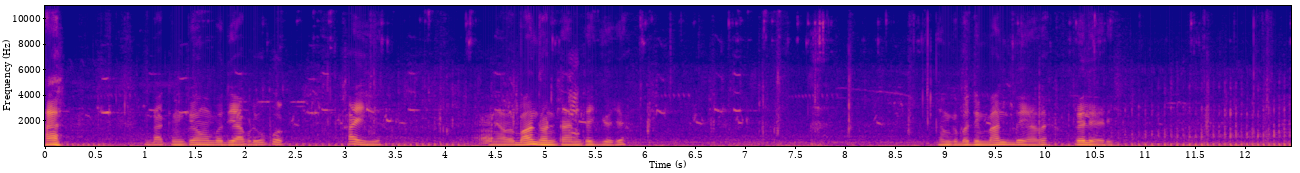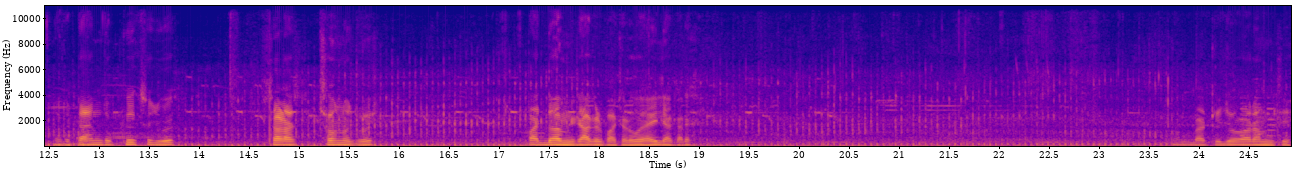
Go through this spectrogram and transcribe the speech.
હા. બાકી પેવું બધી આપણે ઉપર ખાઈ છે અને હવે બાંધવાનો ટાઈમ થઈ ગયો છે. કેમ કે બધીને બાંધી દઈએ હવે પહેલી હારી. ટાઈમ તો ફિક્સ જ હોય. સાડા છનો જ હોય. પાંચ દસ મિનિટ આગળ પાછળ હોય, હાલ્યા કરે. બાકી જો આરામથી.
